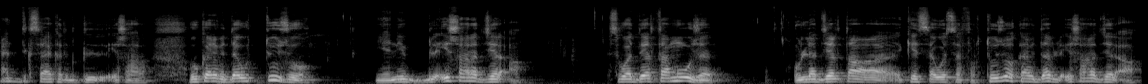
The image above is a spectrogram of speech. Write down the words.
عند ديك الساعة كتبدل الإشارة. وكنبداو toujours يعني بالإشارة ديال a سواء دلتا موجب ولا دلتا كيساوي صفر. toujours كنبدأ بالإشارة ديال a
